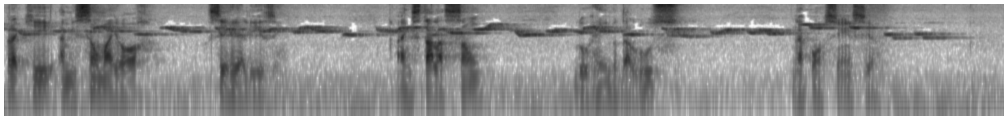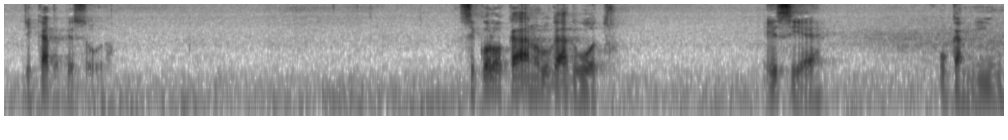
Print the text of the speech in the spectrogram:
para que a missão maior se realize a instalação do reino da luz na consciência de cada pessoa. se colocar no lugar do outro. Esse é o caminho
